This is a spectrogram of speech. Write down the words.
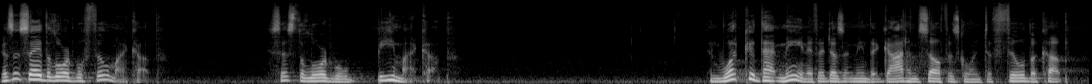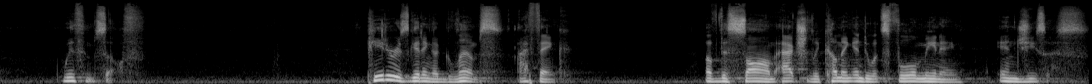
Doesn't say the Lord will fill my cup, it says the Lord will be my cup. And what could that mean if it doesn't mean that God Himself is going to fill the cup with Himself? Peter is getting a glimpse, I think, of this psalm actually coming into its full meaning in Jesus.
